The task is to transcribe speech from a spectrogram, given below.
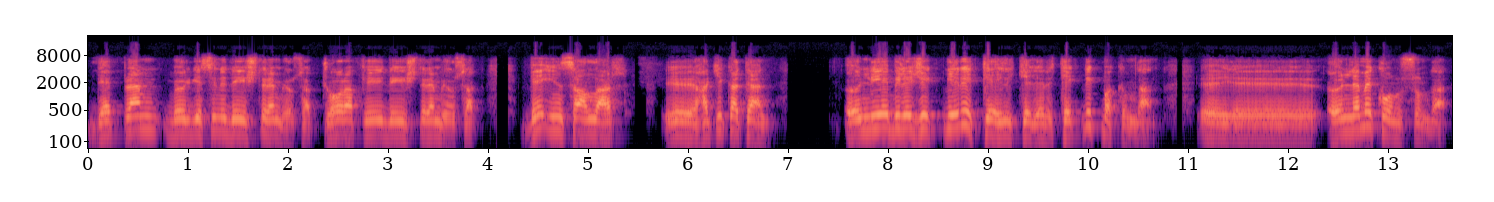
deprem bölgesini değiştiremiyorsak, coğrafyayı değiştiremiyorsak ve insanlar e, hakikaten önleyebilecekleri tehlikeleri teknik bakımdan e, e, önleme konusunda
